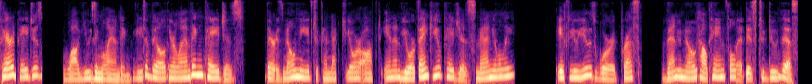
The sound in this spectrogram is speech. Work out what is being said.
Paired pages. While using Landingi to build your landing pages, there is no need to connect your opt-in and your thank you pages manually. If you use WordPress, then you know how painful it is to do this.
